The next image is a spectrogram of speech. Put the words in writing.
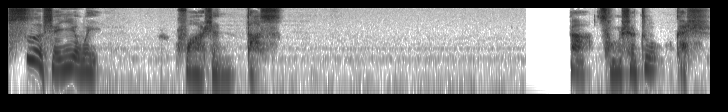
四十一位发生大事。啊，从十住开始，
